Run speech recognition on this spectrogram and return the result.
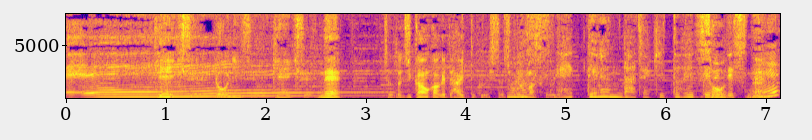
えー、現役生、浪人生、現役生。ね、ちょっと時間をかけて入ってくる人たちがいますけど、減ってるんだ、じゃあきっと減ってるんですね、ね、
